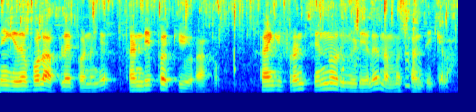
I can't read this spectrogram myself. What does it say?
நீங்கள் இதை போல் அப்ளை பண்ணுங்கள் கண்டிப்பாக க்யூர் ஆகும். தேங்க்யூ ஃப்ரெண்ட்ஸ் இன்னொரு வீடியோவில் நம்ம சந்திக்கலாம்.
